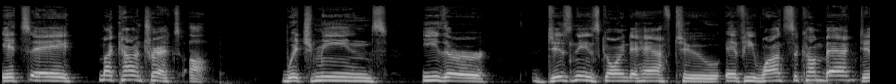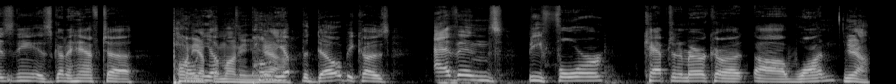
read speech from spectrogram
it's a my contract's up which means either disney is going to have to if he wants to come back disney is going to have to Pony up the money, pony yeah. up the dough because evans before captain america uh, 1 Yeah.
